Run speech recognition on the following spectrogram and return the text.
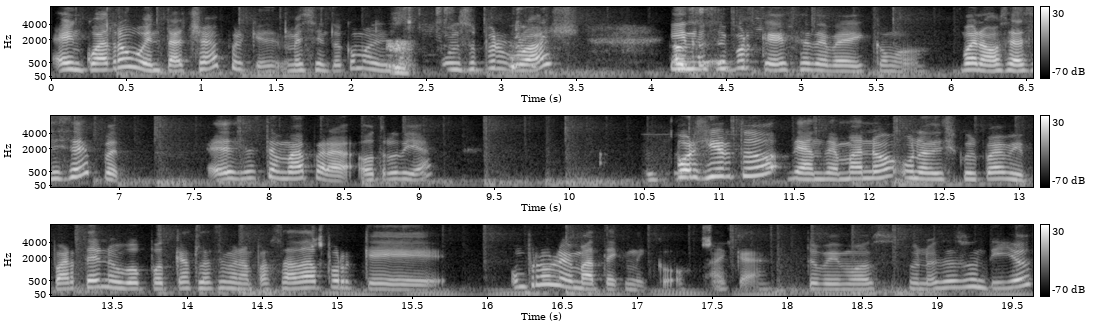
en cuadro o en tacha porque me siento como en un super rush y no sé por qué se debe como... Bueno, o sea, sí sé, pero ese es tema para otro día. Por cierto, de antemano, una disculpa de mi parte, no hubo podcast la semana pasada porque un problema técnico acá. Tuvimos unos asuntillos.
